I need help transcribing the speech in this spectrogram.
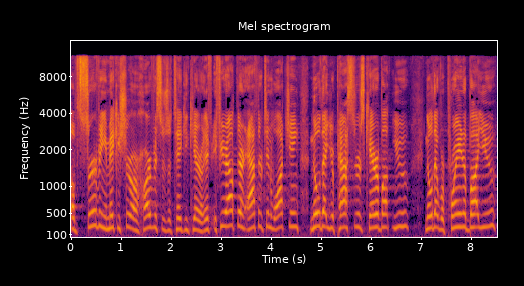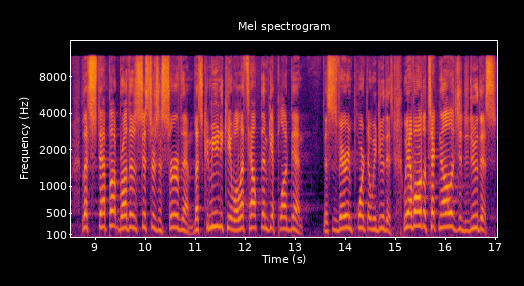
of serving and making sure our harvesters are taken care of. If, if you're out there in Atherton watching, know that your pastors care about you. Know that we're praying about you. Let's step up, brothers and sisters, and serve them. Let's communicate well. Let's help them get plugged in. This is very important that we do this. We have all the technology to do this.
